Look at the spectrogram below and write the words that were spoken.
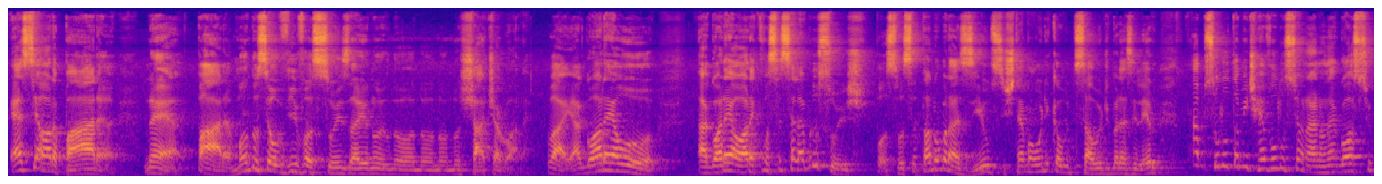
Essa é a hora para né? Para, manda o seu Viva SUS aí no, no, no, no chat agora. Vai, agora é o. Agora é a hora que você celebra o SUS. Pô, se você está no Brasil, o Sistema Único de Saúde brasileiro, absolutamente revolucionário, um negócio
